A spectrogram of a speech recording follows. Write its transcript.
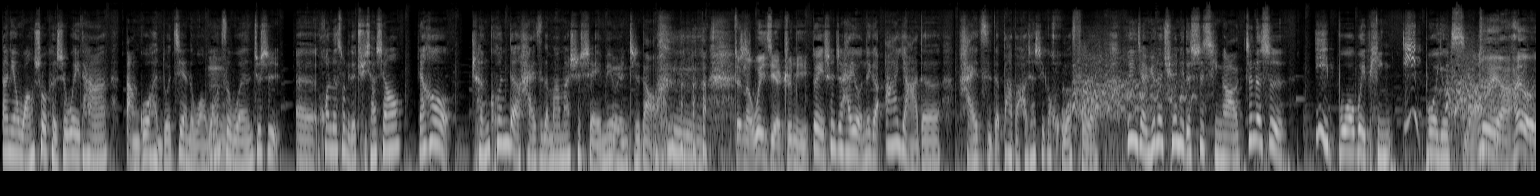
当年王朔可是为他挡过很多剑的哦。王子文就是呃《欢乐颂》里的曲筱绡。然后陈坤的孩子的妈妈是谁？没有人知道，真的未解之谜。对，甚至还有那个阿雅的孩子的爸爸好像是一个活佛。我跟你讲，娱乐圈里的事情啊，真的是。一波未平，一波又起啊！对呀，还有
